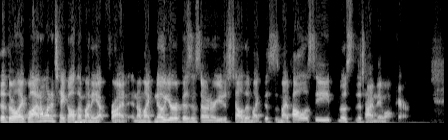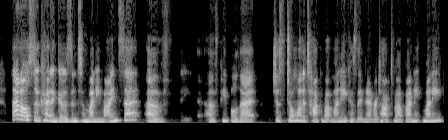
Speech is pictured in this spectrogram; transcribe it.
that they're like, well, I don't want to take all the money up front. And I'm like, no, you're a business owner. You just tell them like, this is my policy. Most of the time, they won't care. that also kind of goes into money mindset of of people that just don't want to talk about money because they've never talked about money money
